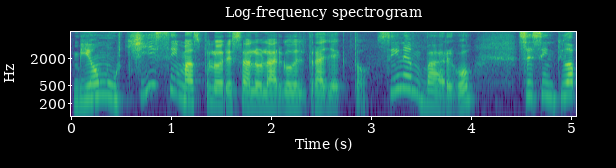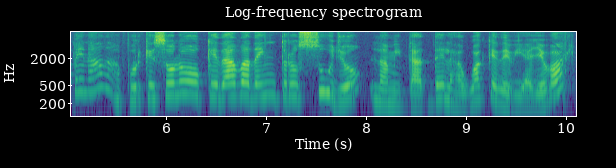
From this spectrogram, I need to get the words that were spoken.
vio muchísimas flores a lo largo del trayecto. Sin embargo, se sintió apenada porque solo quedaba dentro suyo la mitad del agua que debía llevar.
